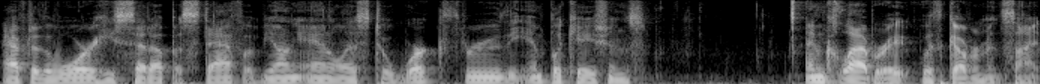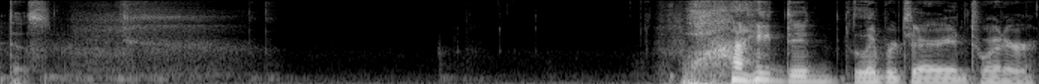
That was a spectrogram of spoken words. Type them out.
After the war, he set up a staff of young analysts to work through the implications and collaborate with government scientists. Why did libertarian Twitter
